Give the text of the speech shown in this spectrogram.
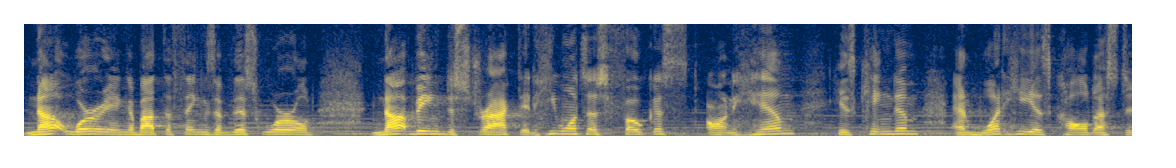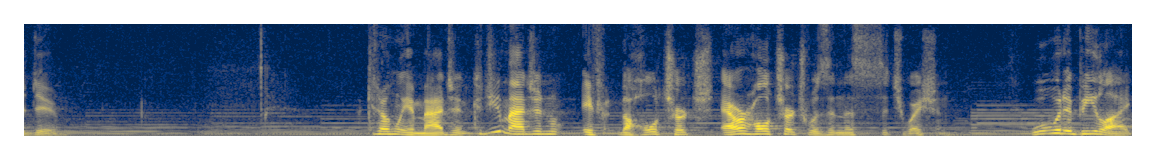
not worrying about the things of this world, not being distracted. He wants us focused on Him, His kingdom, and what He has called us to do. I can only imagine. Could you imagine if the whole church, our whole church, was in this situation? What would it be like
